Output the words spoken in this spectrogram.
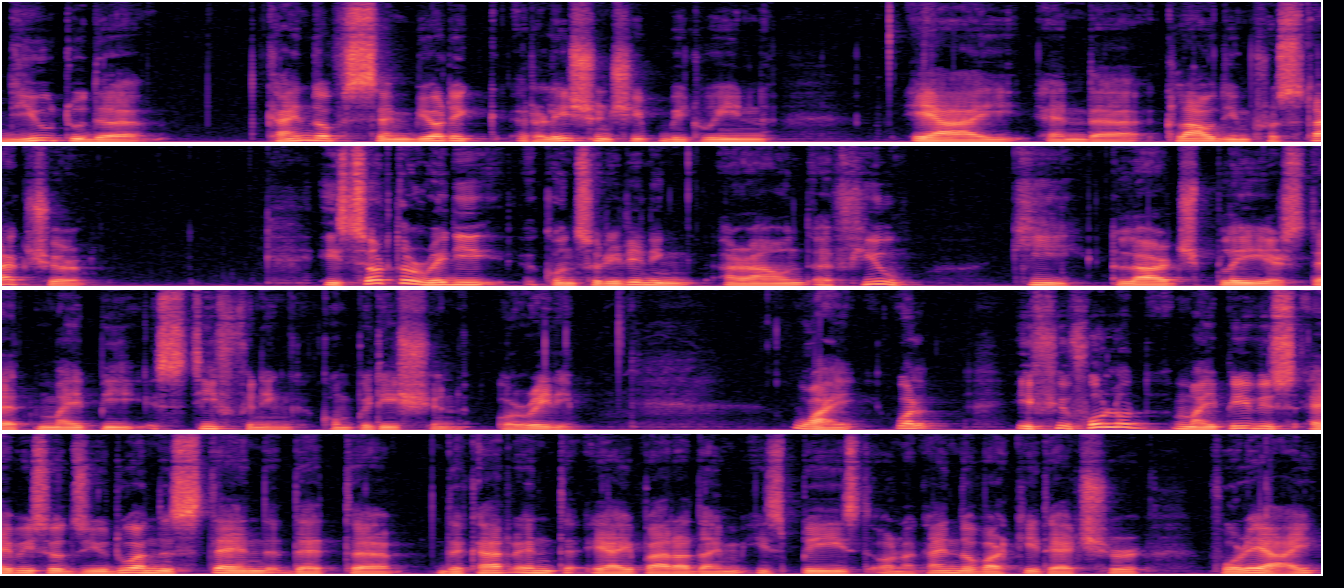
due to the kind of symbiotic relationship between AI and uh, cloud infrastructure is sort of already consolidating around a few key large players that might be stiffening competition already. Why? Well, if you followed my previous episodes, you do understand that uh, the current AI paradigm is based on a kind of architecture for AI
